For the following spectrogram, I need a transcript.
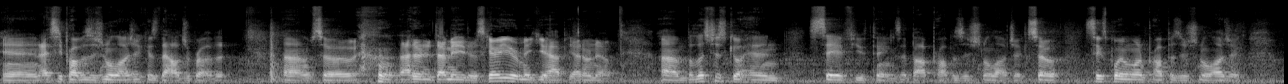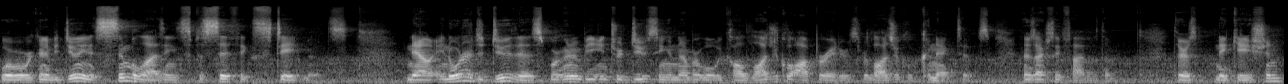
And I see propositional logic as the algebra of it. Um, so I don't, that may either scare you or make you happy, I don't know. Um, but let's just go ahead and say a few things about propositional logic. So 6.1 propositional logic, what we're going to be doing is symbolizing specific statements. Now, in order to do this, we're going to be introducing a number of what we call logical operators or logical connectives. There's actually five of them. There's negation,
